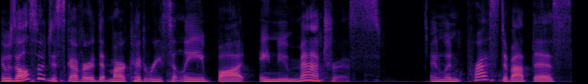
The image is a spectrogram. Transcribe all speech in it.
It was also discovered that Mark had recently bought a new mattress. And when pressed about this,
